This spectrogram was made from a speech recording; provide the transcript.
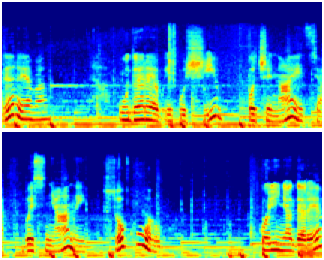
дерева. У дерев і кущів починається весняний сокору. Коріння дерев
